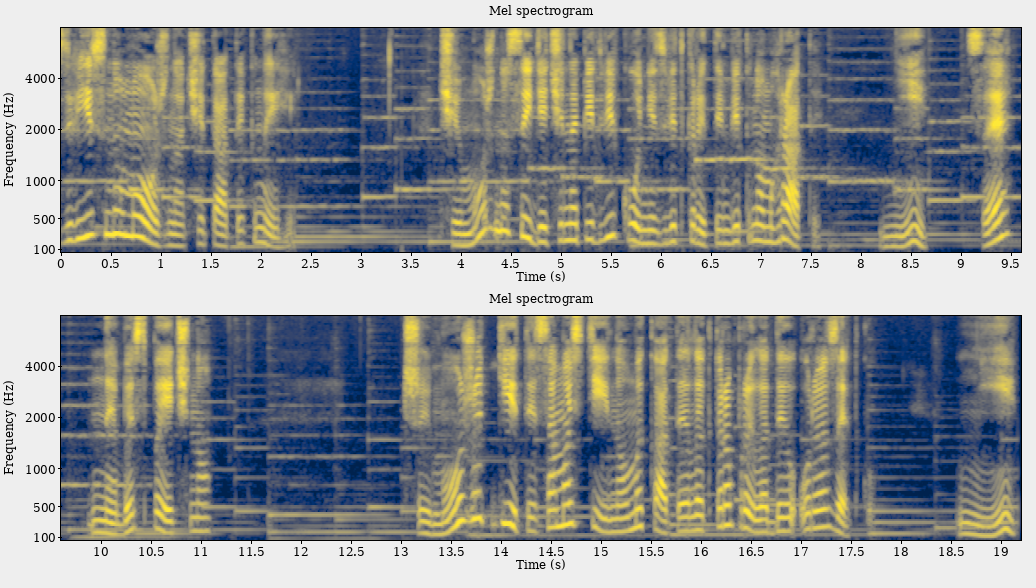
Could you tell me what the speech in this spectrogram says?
Звісно, можна читати книги. Чи можна, сидячи на підвіконні з відкритим вікном грати? Ні, це небезпечно. Чи можуть діти самостійно вмикати електроприлади у розетку? Ні,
